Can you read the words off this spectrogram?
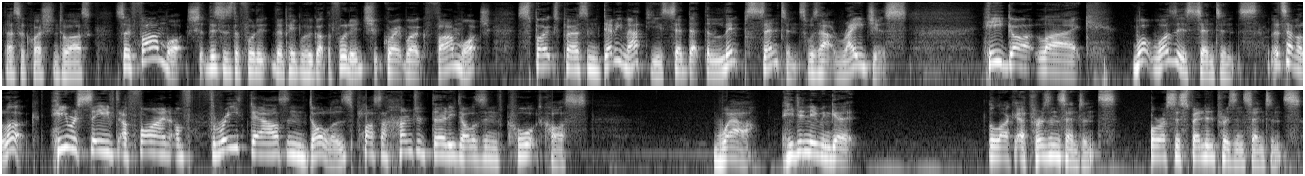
That's a question to ask. So Farm Watch, this is the footage, the people who got the footage. Great work, Farm Watch. Spokesperson Debbie Matthews said that the limp sentence was outrageous. He got like what was his sentence? Let's have a look. He received a fine of $3,000 plus $130 in court costs. Wow. He didn't even get like a prison sentence or a suspended prison sentence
